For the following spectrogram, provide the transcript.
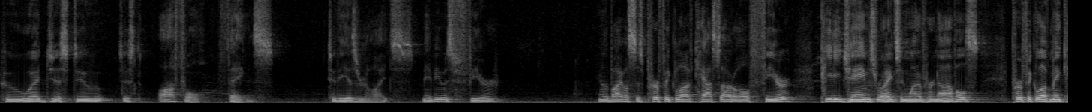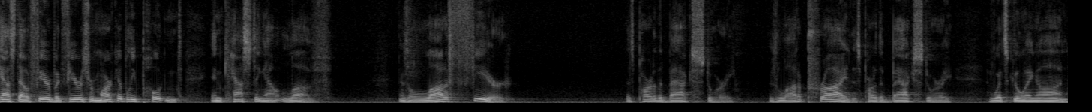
who would just do just awful things to the Israelites. Maybe it was fear. You know, the Bible says perfect love casts out all fear. P.D. James writes in one of her novels perfect love may cast out fear, but fear is remarkably potent in casting out love. There's a lot of fear that's part of the backstory. There's a lot of pride that's part of the backstory of what's going on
